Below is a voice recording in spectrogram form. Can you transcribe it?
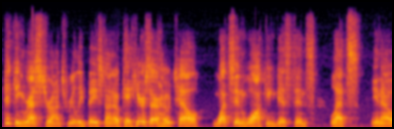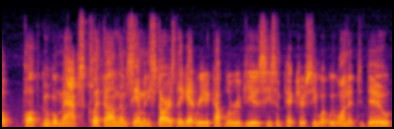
picking restaurants really based on okay, here's our hotel. What's in walking distance? Let's, you know, pull up Google Maps, click on them, see how many stars they get, read a couple of reviews, see some pictures, see what we wanted to do.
